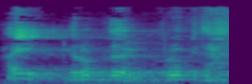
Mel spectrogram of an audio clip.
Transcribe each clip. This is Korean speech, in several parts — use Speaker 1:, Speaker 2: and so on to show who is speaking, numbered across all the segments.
Speaker 1: 하이 여러분들. 부릅니다.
